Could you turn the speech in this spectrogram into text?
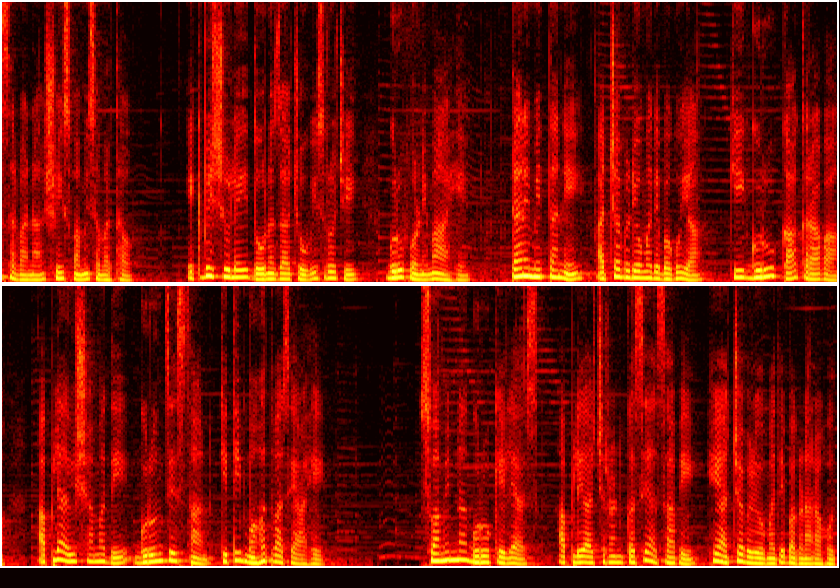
सर्वांना श्री स्वामी समर्थ. एकवीस जुलै दोन हजार चोवीस रोजी गुरुपौर्णिमा आहे. त्यानिमित्ताने आजच्या व्हिडिओमध्ये बघूया की गुरु का करावा? आपल्या आयुष्यामध्ये गुरूंचे स्थान किती महत्त्वाचे आहे? स्वामींना गुरु केल्यास आपले आचरण कसे असावे हे आजच्या व्हिडिओमध्ये बघणार आहोत.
